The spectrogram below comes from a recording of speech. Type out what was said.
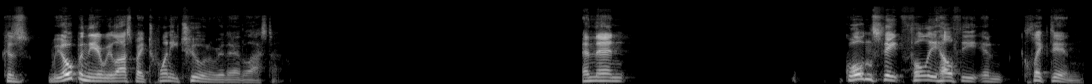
Because we opened the year, we lost by 22 when we were there the last time. And then Golden State fully healthy and clicked in.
